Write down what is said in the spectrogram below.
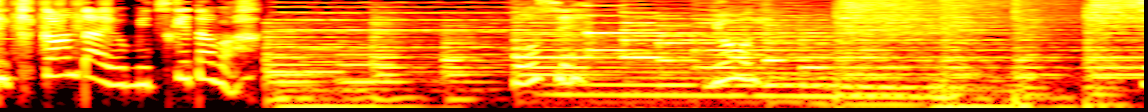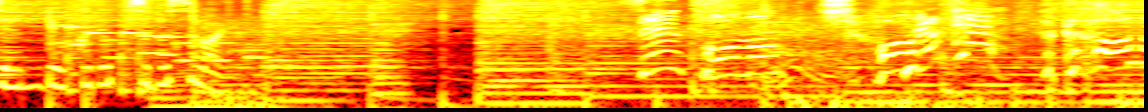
敵艦隊を見つけたわ。放線用意。全力で潰すわよ。全訪問開け！副砲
